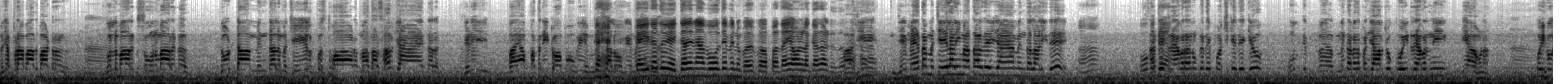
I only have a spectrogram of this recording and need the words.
ਮੁਜ਼ੱਫਰਾਬਾਦ ਬਾਰਡਰ ਗੁਲਮਾਰਗ ਸੋਨਮਾਰਗ ਡੋਡਾ ਮਿੰਦਲ ਮਚੇਲ ਕੁਸਤਵਾੜ ਮਾਤਾ ਸਭ ਜਾਇਆ ਇੱਧਰ। ਜਿਹੜੀ ਬਾਇਆ ਪਤਨੀ ਟੌਪ ਹੋ ਗਏ ਮਿਸਾਲ ਹੋ ਗਏ ਕਈ ਤਾਂ ਮਚੇਲ। ਤੁਸੀਂ ਇਦਾਂ ਦੇ ਨਾਮ ਬੋਲਦੇ ਮੈਨੂੰ ਪ- ਪ- ਪਤਾ ਹੀ ਹੋਣ ਲੱਗਾ ਤੁਹਾਡੇ ਤੋਂ। ਭਾਜੀ ਜੇ ਮੈਂ ਤਾਂ ਮਚੇਲ ਵਾਲੀ ਮਾਤਾ ਦੇ ਜਾਇਆ ਮਿੰਦਲ ਵਾਲੀ ਦੇ। ਹਾਂ ਉਹ ਸਾਡੇ ਕਿੱਥੇ ਆ? ਡਰਾਈਵਰਾਂ ਨੂੰ ਕਦੇ ਪੁੱਛ ਕੇ ਦੇਖਿਓ ਉਹ ਕਿ- ਮੈਂ ਤਾਂ ਮੈਂ ਤਾਂ ਪੰਜਾਬ ਚੋਂ ਕੋਈ ਡਰਾਈਵਰ ਨਹੀਂ ਗਿਆ ਹੋਣਾ। ਹਾਂ, ਕੋਈ ਹੋ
